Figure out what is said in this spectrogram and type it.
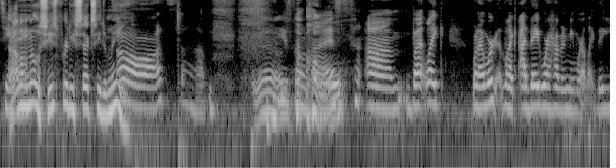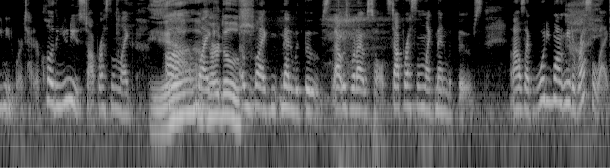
TNA. I don't know. She's pretty sexy to me. Oh, stop. He's so nice. Um, but like when I work, like I, they were having me wear like, you need to wear tighter clothing. You need to stop wrestling like, Yeah, um, I've like, heard those. uh, like men with boobs. That was what I was told. Stop wrestling like men with boobs. And I was like, what do you want me to wrestle like?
